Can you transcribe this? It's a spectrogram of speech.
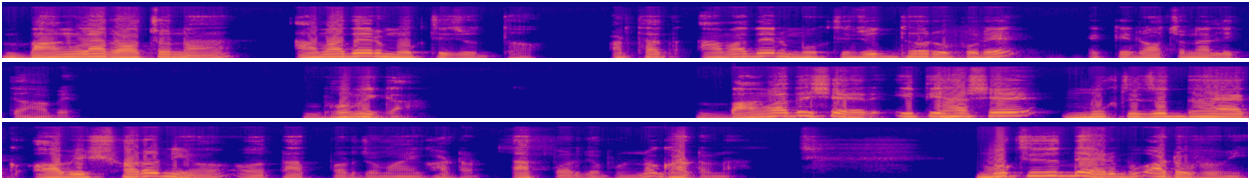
বাংলা রচনা আমাদের মুক্তিযুদ্ধ, অর্থাৎ আমাদের মুক্তিযুদ্ধর উপরে একটি রচনা লিখতে হবে। ভূমিকা, বাংলাদেশের ইতিহাসে মুক্তিযুদ্ধ এক অবিস্মরণীয় ও তাৎপর্যময় ঘটনা, তাৎপর্যপূর্ণ ঘটনা। মুক্তিযুদ্ধের পটভূমি,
